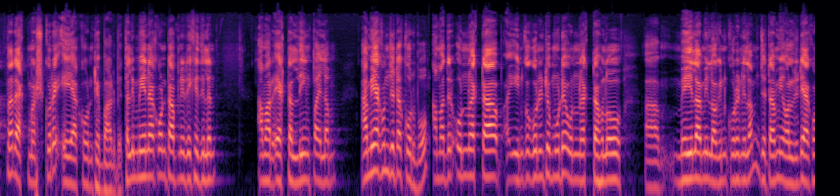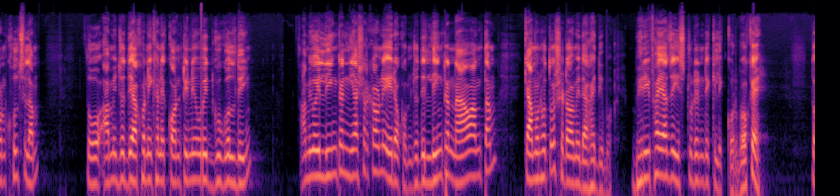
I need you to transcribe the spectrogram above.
আপনার এক মাস করে এই অ্যাকাউন্টে বাড়বে। তাহলে মেন অ্যাকাউন্টটা আপনি রেখে দিলেন। আমার একটা লিঙ্ক পাইলাম। আমি এখন যেটা করব, আমাদের অন্য একটা ইনকোগনিট মোডে অন্য একটা হলো মেইল আমি লগ করে নিলাম, যেটা আমি অলরেডি অ্যাকাউন্ট খুলছিলাম। তো আমি যদি এখন এখানে কন্টিনিউ উইথ গুগল দিই, আমি ওই লিঙ্কটা নিয়ে আসার কারণে এরকম যদি লিঙ্কটা নাও আনতাম কেমন হতো সেটাও আমি দেখাই দিব। ভেরিফাই অ্যাজ এ স্টুডেন্টে ক্লিক করব ওকে তো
